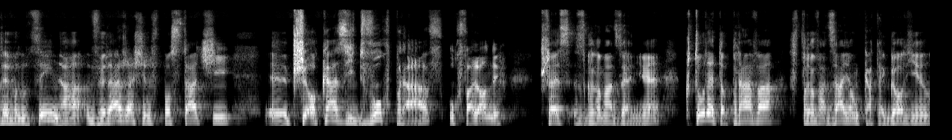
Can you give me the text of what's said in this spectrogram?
rewolucyjna wyraża się w postaci e, przy okazji dwóch praw uchwalonych przez zgromadzenie, które to prawa wprowadzają kategorię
